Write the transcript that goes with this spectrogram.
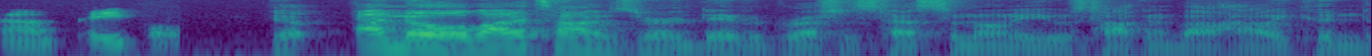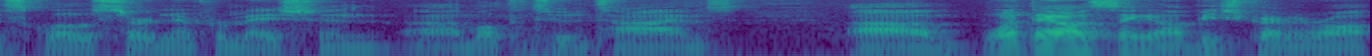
mm-hmm. um, people. Yep. I know a lot of times during David Grush's testimony, he was talking about how he couldn't disclose certain information uh, a multitude of times. Um, one thing I was thinking, I'll be correct me wrong.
